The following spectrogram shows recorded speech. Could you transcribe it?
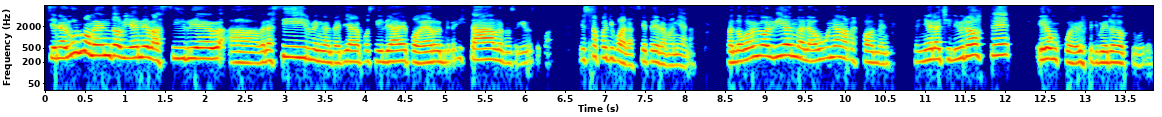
si en algún momento viene Basiliev a Brasil, me encantaría la posibilidad de poder entrevistarlo, no sé qué, no sé cuánto. Eso fue tipo a las 7 de la mañana. Cuando voy volviendo a la una me responden, señora Chilibroste, era un jueves, primero de octubre.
